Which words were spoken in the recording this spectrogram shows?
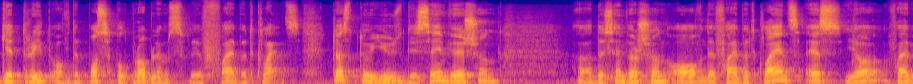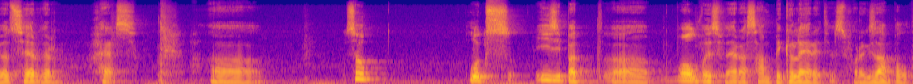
get rid of the possible problems with Firebird clients. Just to use the same version, uh, the same version of the Firebird clients as your Firebird server has. Uh, so looks easy, but uh, always there are some peculiarities. For example,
